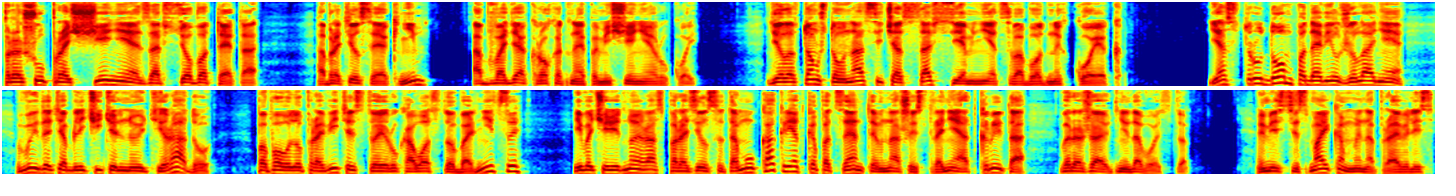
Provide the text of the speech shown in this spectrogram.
«Прошу прощения за все вот это», — обратился я к ним, обводя крохотное помещение рукой. «Дело в том, что у нас сейчас совсем нет свободных коек». Я с трудом подавил желание выдать обличительную тираду по поводу правительства и руководства больницы и в очередной раз поразился тому, как редко пациенты в нашей стране открыто выражают недовольство. Вместе с Майком мы направились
